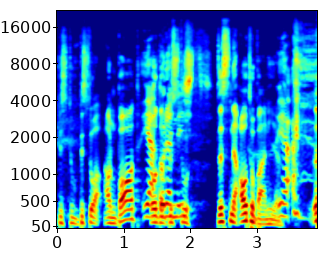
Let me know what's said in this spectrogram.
bist du, bist du on board Ja, oder, oder, bist nicht. du, das ist eine Autobahn hier. Ja.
